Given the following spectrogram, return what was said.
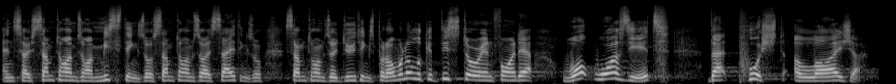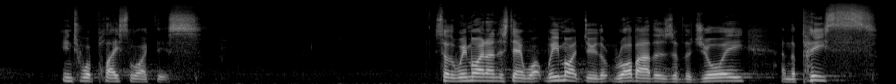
And so sometimes I miss things, or sometimes I say things, or sometimes I do things. But I want to look at this story and find out what was it that pushed Elijah into a place like this? So that we might understand what we might do that rob others of the joy and the peace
